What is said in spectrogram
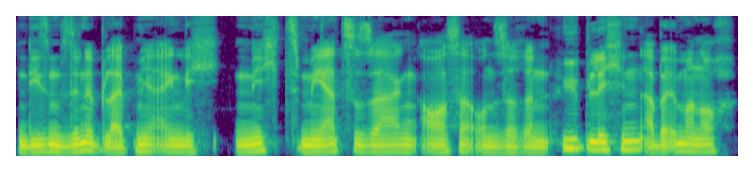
In diesem Sinne bleibt mir eigentlich nichts mehr zu sagen, außer unseren üblichen, aber immer noch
